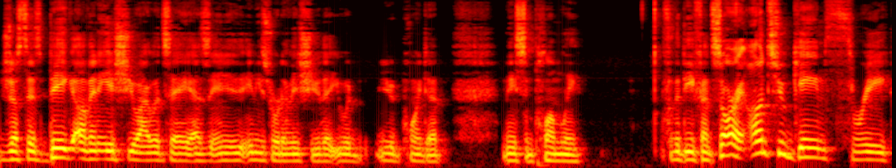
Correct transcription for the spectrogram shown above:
just as big of an issue, I would say, as any, any sort of issue that you would you would point at Mason Plumlee for the defense. So, all right, on to Game Three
